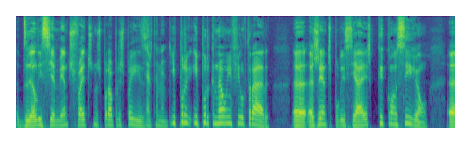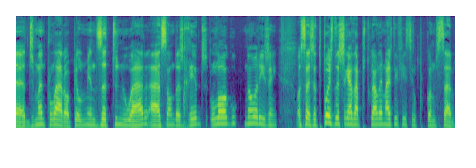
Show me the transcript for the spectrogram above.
de aliciamentos feitos nos próprios países. Certamente. E por, e por que não infiltrar uh, agentes policiais que consigam uh, desmantelar ou pelo menos atenuar a ação das redes logo na origem? Ou seja, depois da chegada a Portugal é mais difícil, porque, como se sabe,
